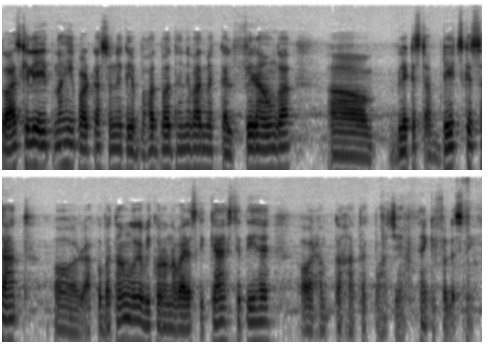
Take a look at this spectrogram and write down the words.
तो आज के लिए इतना ही पॉडकास्ट सुनने के लिए बहुत बहुत धन्यवाद। मैं कल फिर आऊँगा लेटेस्ट अपडेट्स के साथ, और आपको बताऊँगा कि अभी कोरोना वायरस की क्या स्थिति है, और हम कहाँ तक पहुँचे। थैंक यू फॉर लिसनिंग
